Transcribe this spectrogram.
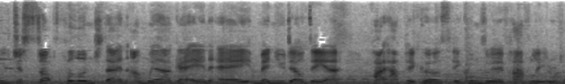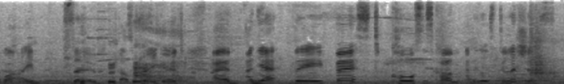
We've just stopped for lunch then and we are getting a menu del dia. Quite happy because it comes with half a litre of wine, so that's pretty good. Um, and yeah, the first course has come and it looks delicious.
